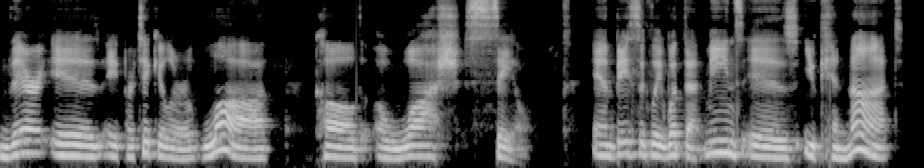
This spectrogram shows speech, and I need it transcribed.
There is a particular law called a wash sale. And basically, what that means is you cannot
